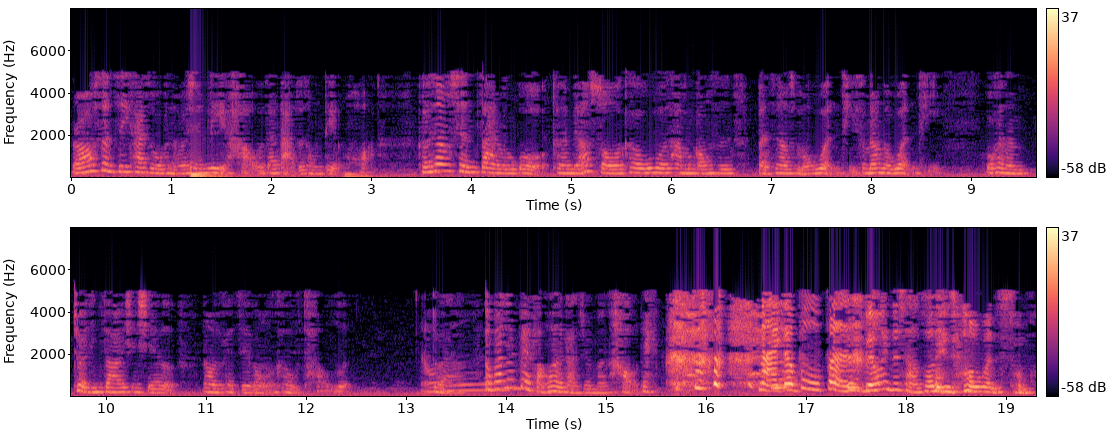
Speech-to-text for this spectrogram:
然后甚至一开始我可能会先列好，我再打这通电话。可是像现在，如果可能比较熟的客户或者他们公司本身有什么问题，什么样的问题，我可能就已经知道一些些了，那我就可以直接跟我的客户讨论。Oh. 对啊，我发现被访问的感觉蛮好的。哪一个部分？不用一直想说你要问什么，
